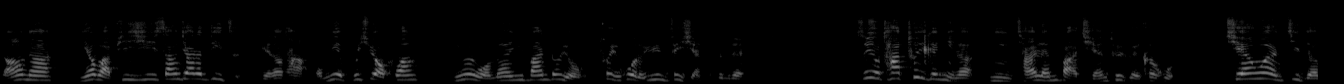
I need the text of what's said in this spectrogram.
然后呢，你要把拼夕夕商家的地址给到他，我们也不需要慌，因为我们一般都有退货的运费险的，对不对？只有他退给你了，你才能把钱退给客户。千万记得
